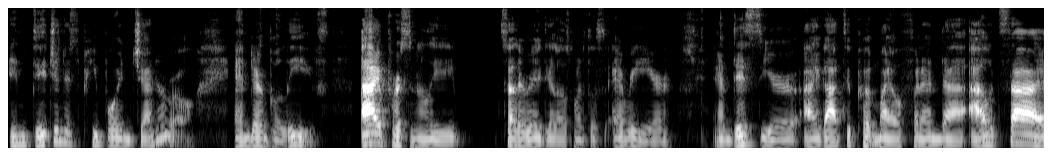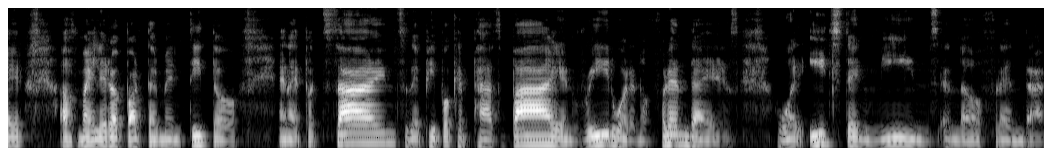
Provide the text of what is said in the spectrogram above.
indigenous people in general and their beliefs. I personally celebrate Dia de los Muertos every year. And this year, I got to put my ofrenda outside of my little apartamentito. And I put signs so that people can pass by and read what an ofrenda is, what each thing means in the ofrenda,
